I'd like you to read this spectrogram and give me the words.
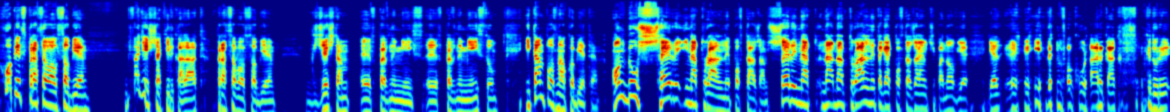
Chłopiec pracował sobie dwadzieścia kilka lat, pracował sobie gdzieś tam e, w pewnym, miejscu, w pewnym miejscu i tam poznał kobietę. On był szczery i naturalny, powtarzam, szczery, nat, na, naturalny, tak jak powtarzają ci panowie, je, jeden w okularkach, który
